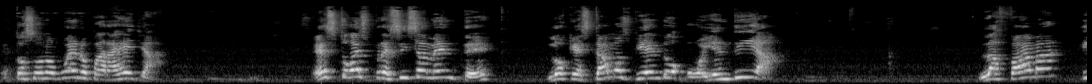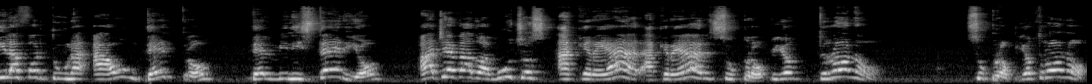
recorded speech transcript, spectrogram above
Esto sonó bueno para ella. Esto es precisamente lo que estamos viendo hoy en día. La fama y la fortuna aún dentro del ministerio ha llevado a muchos a crear, a crear su propio trono. Su propio trono.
